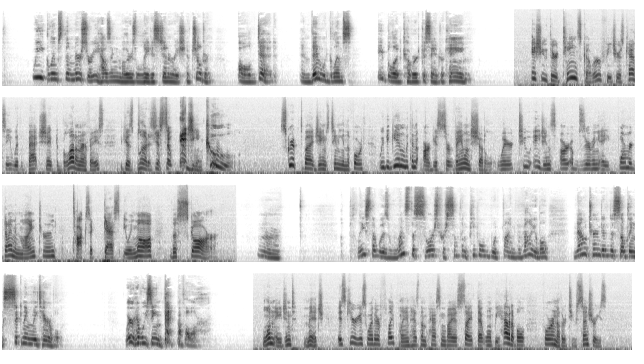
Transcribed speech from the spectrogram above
we glimpse the nursery housing Mother's latest generation of children, all dead, and then we glimpse a blood covered Cassandra Cain. Issue 13's cover features Cassie with bat shaped blood on her face because blood is just so edgy and cool. Script by James Tynion IV, we begin with an Argus surveillance shuttle where two agents are observing a former diamond mine turned toxic gas spewing maw, the Scar. Hmm. A place that was once the source for something people would find valuable now turned into something sickeningly terrible. Where have we seen that before? One agent, Mitch, is curious why their flight plan has them passing by a site that won't be habitable for another two centuries.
